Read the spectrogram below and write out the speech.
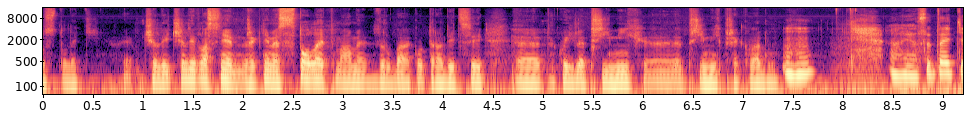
století. Čili, čili vlastně, řekněme, 100 let máme zhruba jako tradici eh, takovýchhle přímých, přímých překladů. Mm-hmm. A já se teď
